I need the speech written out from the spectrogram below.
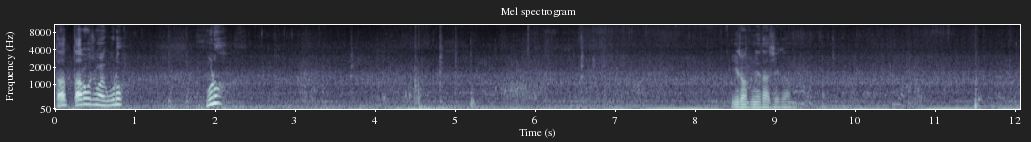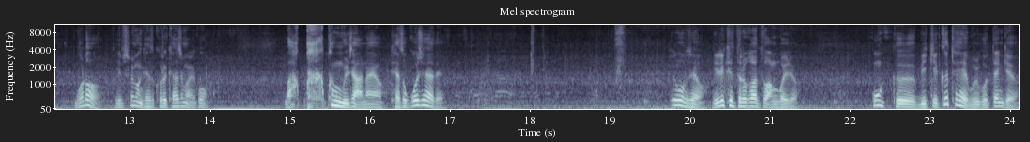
따, 따라오지 말고 물어 물어 이럽니다 지금. 물어. 입술만 계속 그렇게 하지 말고. 막 팍팍 물지 않아요. 계속 꼬셔야 돼. 이거 보세요. 이렇게 들어가도 안 걸려. 꽁 그 미끼 끝에 물고 당겨요.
